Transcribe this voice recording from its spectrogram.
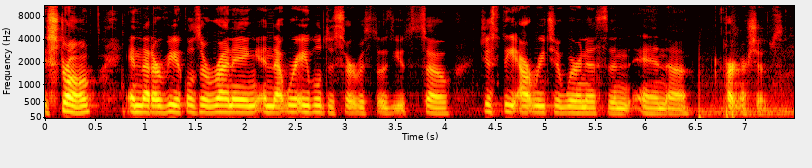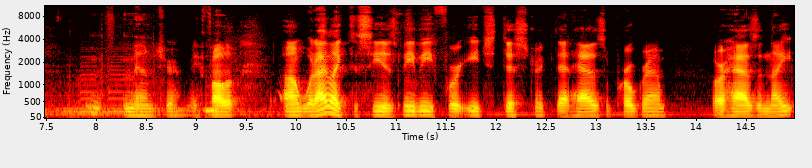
is strong and that our vehicles are running and that we're able to service those youth. So just the outreach awareness and, and uh, partnerships. Madam Chair, may I follow up? Uh, What I like to see is maybe for each district that has a program or has a night,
